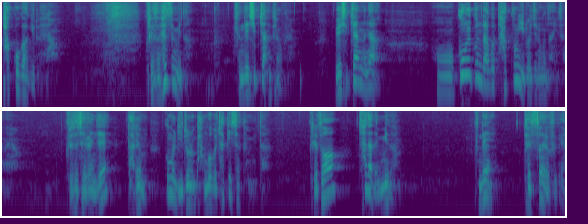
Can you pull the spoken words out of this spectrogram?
바꿔가기로 해요. 그래서 했습니다. 근데 쉽지 않더라고요. 왜 쉽지 않느냐? 어, 꿈을 꾼다고 다 꿈이 이루어지는 건 아니잖아요. 그래서 제가 이제 나름 꿈을 이루는 방법을 찾기 시작합니다. 그래서 찾아냅니다. 근데 됐어요, 그게.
